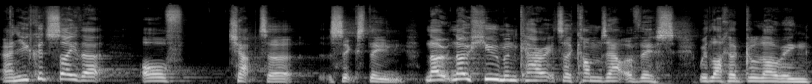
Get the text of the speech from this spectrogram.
And you could say that of chapter 16. No, no human character comes out of this with like a glowing,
